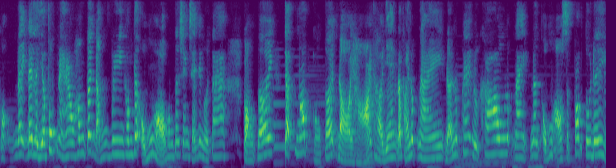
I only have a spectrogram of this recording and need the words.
còn, đây đây là giờ phút nào không tới động viên, không tới ủng hộ, không tới san sẻ cho người ta. Còn tới trách móc, còn tới đòi hỏi thời gian, đâu phải lúc này, để lúc khác được không? Lúc này nên ủng hộ, support tôi đi.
